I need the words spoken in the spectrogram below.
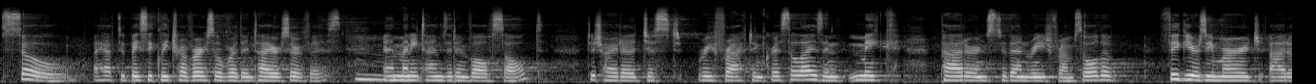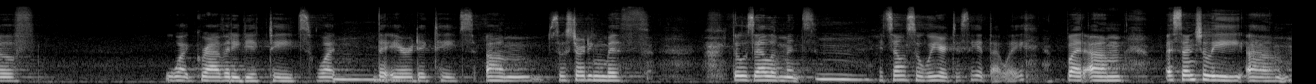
so I have to basically traverse over the entire surface. Mm. And many times it involves salt to try to just refract and crystallize and make patterns to then read from. So all the figures emerge out of what gravity dictates, what mm. the air dictates. Um, so starting with those elements, mm. it sounds so weird to say it that way, but um, essentially um,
